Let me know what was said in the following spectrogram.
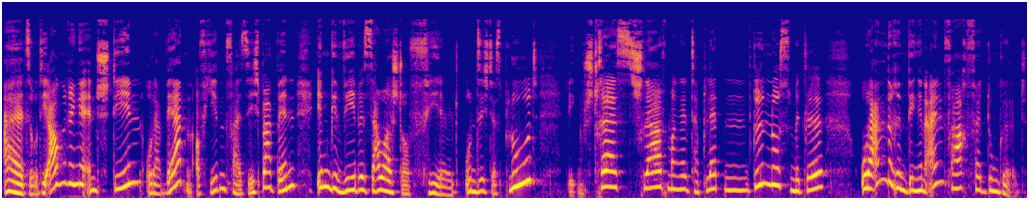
Also, die Augenringe entstehen oder werden auf jeden Fall sichtbar, wenn im Gewebe Sauerstoff fehlt und sich das Blut wegen Stress, Schlafmangel, Tabletten, Genussmittel oder anderen Dingen einfach verdunkelt.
